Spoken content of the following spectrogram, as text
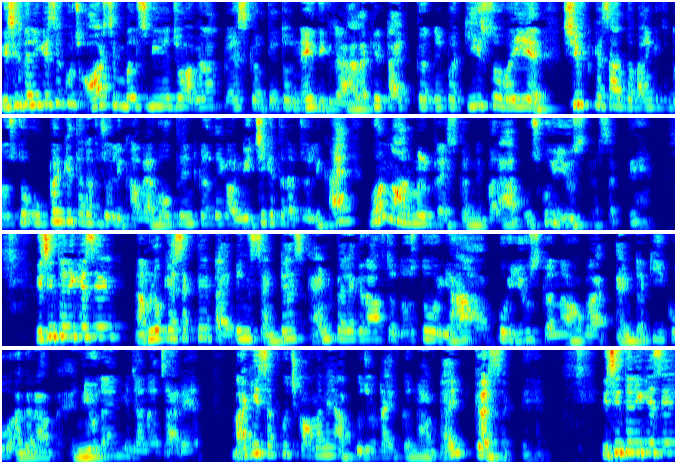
इसी तरीके से कुछ और सिंबल्स भी है जो अगर आप प्रेस करते हैं तो नहीं दिख रहा है। हालाँकि टाइप करने पर कीज तो वही है। शिफ्ट के साथ दबाएँगे तो दोस्तों ऊपर की तरफ़ जो लिखा हुआ है वो प्रिंट कर देगा और नीचे की तरफ़ जो लिखा है वो नॉर्मल प्रेस करने पर आप उसको यूज़ कर सकते हैं। इसी तरीके से हम लोग कह सकते हैं टाइपिंग सेंटेंस एंड पैराग्राफ तो दोस्तों, यहाँ आपको यूज़ करना होगा एंटर की को अगर आप न्यू लाइन में जाना चाह रहे हैं। बाकी सब कुछ कॉमन है, आपको जो टाइप करना आप टाइप कर सकते हैं। इसी तरीके से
